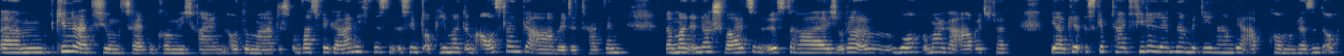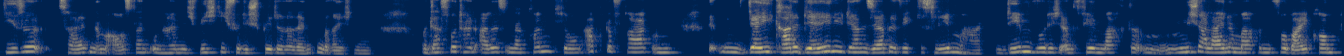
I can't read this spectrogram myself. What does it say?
Ähm, Kindererziehungszeiten kommen nicht rein automatisch. Und was wir gar nicht wissen, ist eben, ob jemand im Ausland gearbeitet hat. Wenn, wenn man in der Schweiz, in Österreich oder äh, wo auch immer gearbeitet hat. Ja, es gibt halt viele Länder, mit denen haben wir Abkommen. Und da sind auch diese Zeiten im Ausland unheimlich wichtig für die spätere Rentenberechnung. Und das wird halt alles in der Kontenklärung abgefragt. Und ähm, der, gerade derjenige, der ein sehr bewegtes Leben hat, dem würde ich empfehlen, macht, nicht alleine machen, vorbeikommen,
